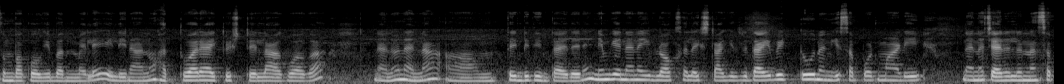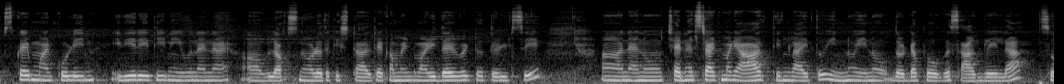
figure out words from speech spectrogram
ಜುಂಬಕ್ಕೆ ಹೋಗಿ ಬಂದಮೇಲೆ ಇಲ್ಲಿ ನಾನು ಹತ್ತುವರೆ ಆಯಿತು ಇಷ್ಟೆಲ್ಲ ಆಗುವಾಗ ನಾನು ನನ್ನ ತಿಂಡಿ ತಿಂತಾ ಇದ್ದೇನೆ. ನಿಮಗೆ ನನ್ನ ಈ ವ್ಲಾಗ್ಸ್ ಎಲ್ಲ ಇಷ್ಟ ಆಗಿದ್ರೆ ದಯವಿಟ್ಟು ನನಗೆ ಸಪೋರ್ಟ್ ಮಾಡಿ, ನನ್ನ ಚಾನಲನ್ನು ಸಬ್ಸ್ಕ್ರೈಬ್ ಮಾಡ್ಕೊಳ್ಳಿ. ಇದೇ ರೀತಿ ನೀವು ನನ್ನ ವ್ಲಾಗ್ಸ್ ನೋಡೋದಕ್ಕೆ ಇಷ್ಟ ಆದರೆ ಕಮೆಂಟ್ ಮಾಡಿ ದಯವಿಟ್ಟು ತಿಳಿಸಿ. ನಾನು ಚಾನೆಲ್ ಸ್ಟಾರ್ಟ್ ಮಾಡಿ ಆರು ತಿಂಗಳಾಯಿತು, ಇನ್ನೂ ಏನೂ ದೊಡ್ಡ ಪ್ರೋಗ್ರೆಸ್ ಆಗಲಿಲ್ಲ. ಸೊ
